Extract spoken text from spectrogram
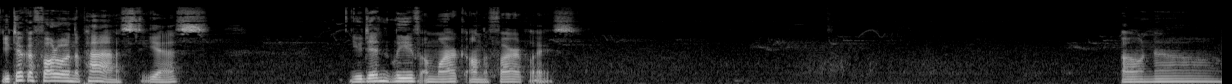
You took a photo in the past, yes. You didn't leave a mark on the fireplace. Oh no.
